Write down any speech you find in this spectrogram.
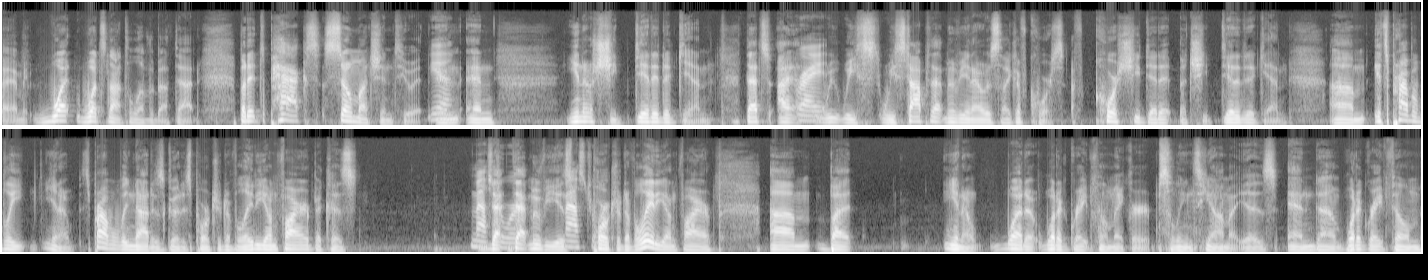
i mean what what's not to love about that? But it packs so much into it. Yeah. and and you know she did it again. That's i Right. we, we we stopped that movie and i was like of course of course she did it but she did it again. Um it's probably you know it's probably not as good as portrait of a lady on fire because that, that movie is Masterwork. portrait of a lady on fire. Um but you know what a what a great filmmaker Celine Sciamma is, and uh, what a great film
